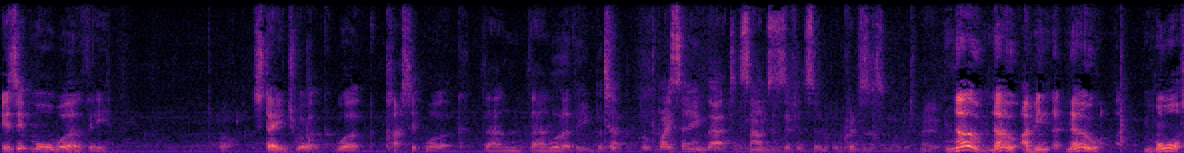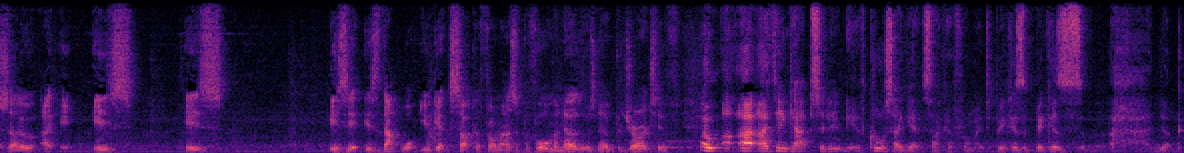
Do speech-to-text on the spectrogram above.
is it more worthy? Well, stage work, work, classic work than than worthy. But, that, but by saying that, it sounds as if it's a, a criticism of it. No. no, no. I mean, no. More so uh, is is is it is that what you get succour from as a performer? No, there was no pejorative. Oh, I, I think absolutely. Of course, I get succour from it because because look,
